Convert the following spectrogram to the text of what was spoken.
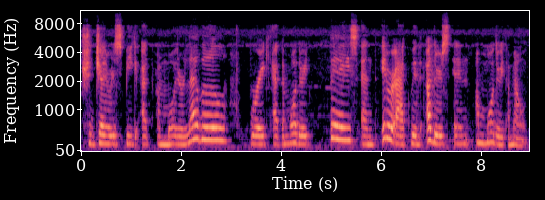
should generally speak at a moderate level, work at a moderate pace, and interact with others in a moderate amount.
